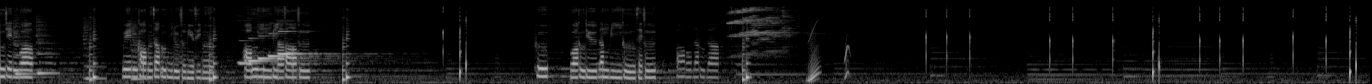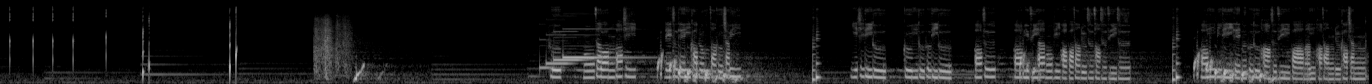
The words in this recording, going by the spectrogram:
トゥジェルはウェルカムザウンルズミュージムハウインラザーズフワルギューナンビールセズアモナルナフンザワンバシレズデイカルンタルシャリイジリルクイルクリルアズアミリアノビカパタルズカズリズアミリリレムルカズリーバーマンカタンルカチャン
